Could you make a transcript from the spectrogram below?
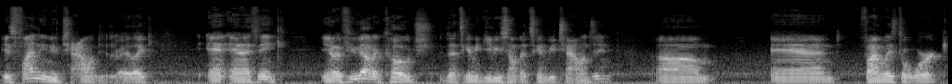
is finding new challenges, right? Like, and, and I think you know if you got a coach that's going to give you something that's going to be challenging, um, and find ways to work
